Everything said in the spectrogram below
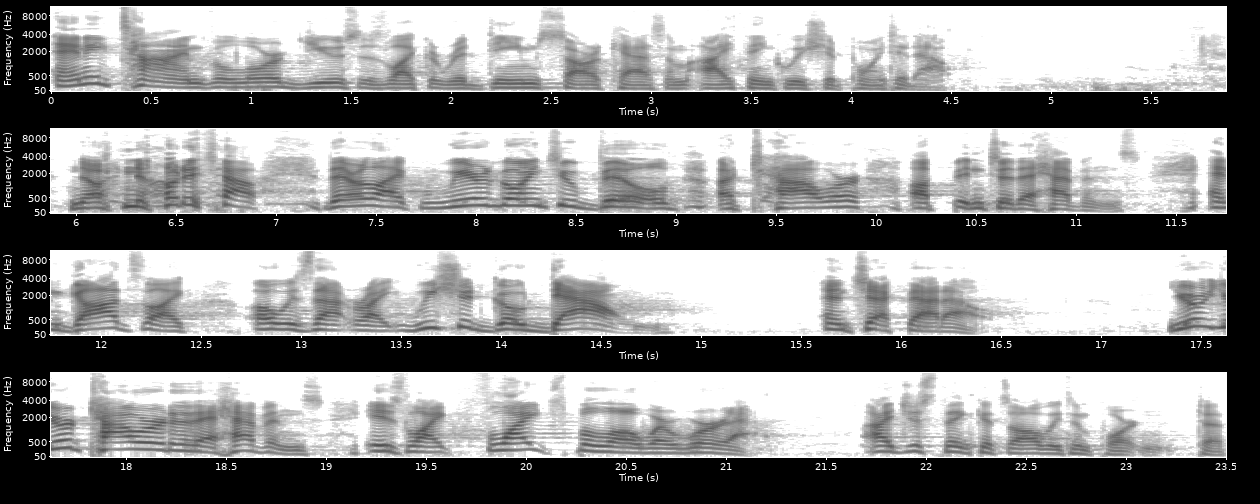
anytime the Lord uses like a redeemed sarcasm, I think we should point it out. No, notice how they're like, we're going to build a tower up into the heavens. And God's like, oh, is that right? We should go down and check that out. Your, your tower to the heavens is like flights below where we're at. I just think it's always important to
